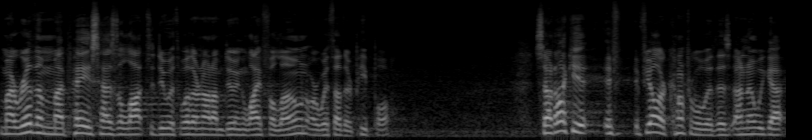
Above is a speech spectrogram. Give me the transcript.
my rhythm, my pace has a lot to do with whether or not I'm doing life alone or with other people. So I'd like you, if, if y'all are comfortable with this, I know we got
